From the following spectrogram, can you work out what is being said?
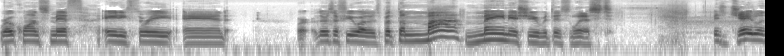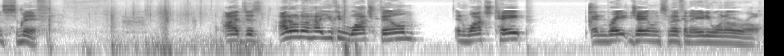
Roquan Smith, 83. And or, there's a few others. But the my main issue with this list is Jaylon Smith. I just I don't know how you can watch film and watch tape and rate Jaylon Smith an 81 overall.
